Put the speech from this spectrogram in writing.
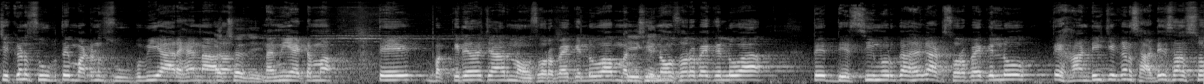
ਚਿਕਨ ਸੂਪ ਤੇ ਮਟਨ ਸੂਪ ਵੀ ਆ ਰਿਹਾ ਨਾਲ ਅੱਛਾ ਜੀ। ਨਵੀਂ ਆਈਟਮ ਤੇ ਬੱਕਰੇ ਦਾ ਚਾਰ 900 ਰੁਪਏ ਕਿਲੋ ਆ ਮੱਛੀ ਜੀ। 900 ਰੁਪਏ ਕਿਲੋ ਆ ਤੇ ਦੇਸੀ ਮੁਰਗਾ ਹੈਗਾ 800 ਰੁਪਏ ਕਿਲੋ ਤੇ ਹਾਂਡੀ ਚਿਕਨ 750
